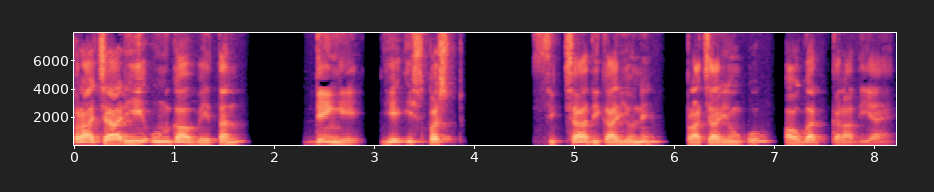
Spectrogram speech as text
प्राचार्य ही उनका वेतन देंगे। ये स्पष्ट शिक्षा अधिकारियों ने प्राचार्यों को अवगत करा दिया है।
